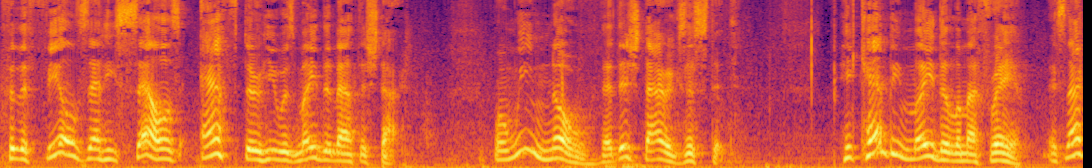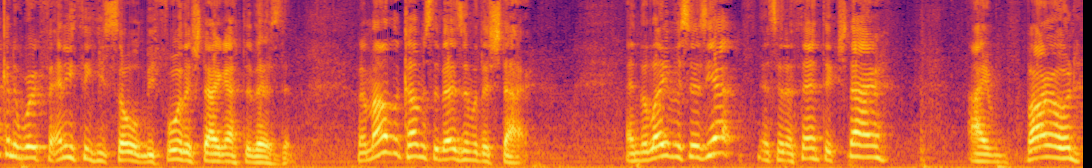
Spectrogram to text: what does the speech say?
for the fields that he sells after he was made about the star. When we know that this star existed, he can't be made a lemafreya. It's not going to work for anything he sold before the star got to Bezdin. When Malva comes to Bezdin with a star, and the Leva says, "Yeah, it's an authentic star. I borrowed.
